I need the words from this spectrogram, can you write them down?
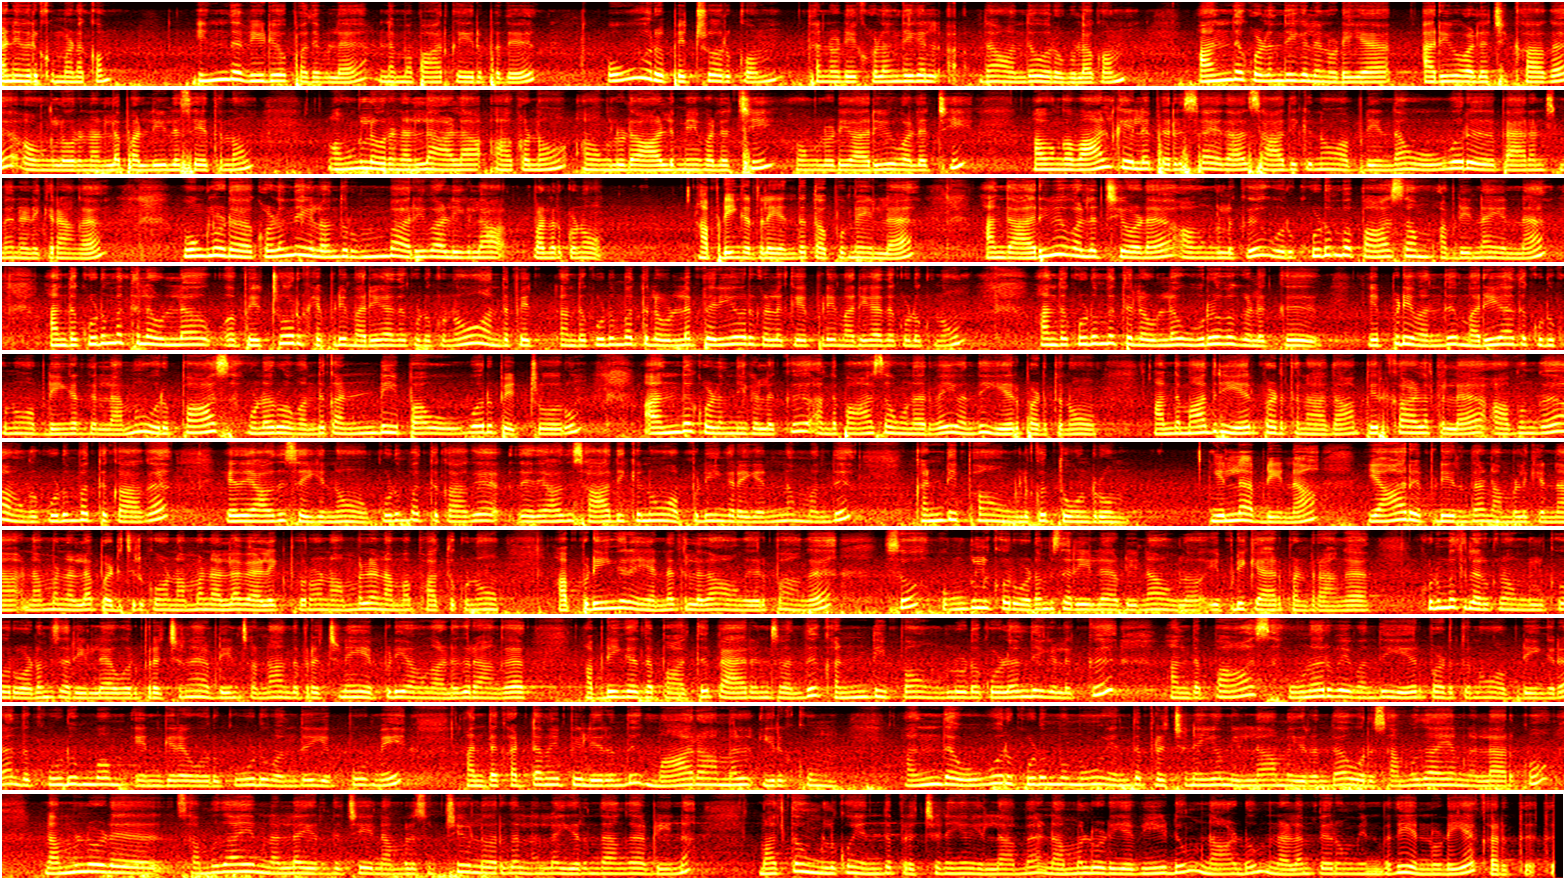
அனைவருக்கும் வணக்கம். இந்த வீடியோ பதிவில் நம்ம பார்க்க இருப்பது ஒவ்வொரு பெற்றோருக்கும் தன்னுடைய குழந்தைகள் தான் வந்து ஒரு உலகம். அந்த குழந்தைகளினுடைய அறிவு வளர்ச்சிக்காக அவங்கள ஒரு நல்ல பள்ளியில் சேர்த்தணும். அவங்கள ஒரு நல்ல ஆளாக ஆக்கணும். அவங்களோட ஆளுமை வளர்ச்சி அவங்களுடைய அறிவு வளர்ச்சி அவங்க வாழ்க்கையில் பெருசாக ஏதாவது சாதிக்கணும் அப்படின்னு தான் ஒவ்வொரு பேரண்ட்ஸுமே நினைக்கிறாங்க. உங்களோட குழந்தைகளை வந்து ரொம்ப அறிவாளிகளாக வளர்க்கணும். அப்படிங்கிறதுல எந்த தப்புமே இல்லை. அந்த அறிவு வளர்ச்சியோட அவங்களுக்கு ஒரு குடும்ப பாசம் அப்படின்னா என்ன? அந்த குடும்பத்தில் உள்ள பெற்றோருக்கு எப்படி மரியாதை கொடுக்கணும்? அந்த பெற் அந்த குடும்பத்தில் உள்ள பெரியவர்களுக்கு எப்படி மரியாதை கொடுக்கணும்? அந்த குடும்பத்தில் உள்ள உறவுகளுக்கு எப்படி வந்து மரியாதை கொடுக்கணும் அப்படிங்கிறது இல்லாமல் ஒரு பாச உணர்வை வந்து கண்டிப்பாக ஒவ்வொரு பெற்றோரும் அந்த குழந்தைகளுக்கு அந்த பாச உணர்வை வந்து ஏற்படுத்தணும். அந்த மாதிரி ஏற்படுத்தினாதான் பிற்காலத்தில் அவங்க அவங்க குடும்பத்துக்காக எதையாவது செய்யணும் குடும்பத்துக்காக எதையாவது சாதிக்கணும் அப்படிங்கிற எண்ணம் வந்து கண்டிப்பாக அவங்களுக்கு தோன்றும். இல்லை அப்படின்னா யார் எப்படி இருந்தால் நம்மளுக்கு என்ன நம்ம நல்லா படிச்சிருக்கோம் நம்ம நல்லா வேலைக்கு போகிறோம் நம்மளை நம்ம பார்த்துக்கணும் அப்படிங்கிற எண்ணத்தில் தான் அவங்க இருப்பாங்க. ஸோ உங்களுக்கு ஒரு உடம்பு சரியில்லை அப்படின்னா அவங்கள எப்படி கேர் பண்ணுறாங்க குடும்பத்தில் இருக்கிறவங்களுக்கு ஒரு உடம்பு சரியில்லை ஒரு பிரச்சனை அப்படின்னு சொன்னால் அந்த பிரச்சனையை எப்படி அவங்க அணுகிறாங்க அப்படிங்கிறத பார்த்து பேரண்ட்ஸ் வந்து கண்டிப்பாக உங்களோட குழந்தைகளுக்கு அந்த பாச உணர்வை வந்து ஏற்படுத்தணும் அப்படிங்கிற அந்த குடும்பம் என்கிற ஒரு கூடு வந்து எப்போவுமே அந்த கட்டமைப்பிலிருந்து மாறாமல் இருக்கும். அந்த ஒவ்வொரு குடும்பமும் எந்த பிரச்சனையும் இல்லாமல் இருந்தால் ஒரு சமுதாயம் நல்லாயிருக்கும் நம்மளோட சமுதாயம் நல்லா இருந்துச்சு நம்மளை சுற்றி உள்ளவர்கள் நல்லா இருந்தாங்க அப்படின்னா மற்றவங்களுக்கும் எந்த பிரச்சனையும் இல்லாமல் நம்மளுடைய வீடும் நாடும் நலம் பெறும் என்பது என்னுடைய கருத்து.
